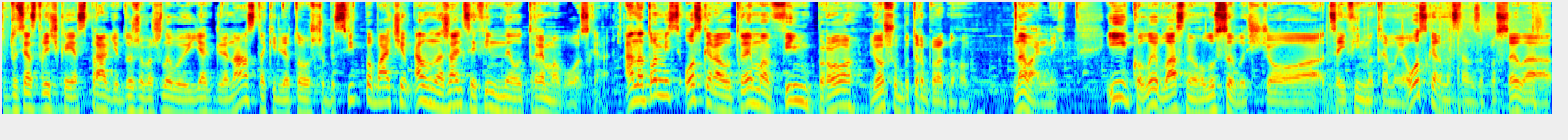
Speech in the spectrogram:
Тобто ця стрічка є справді дуже важливою як для нас, так і для того, щоб світ побачив. Але на жаль, цей фільм не отримав Оскара. А натомість Оскара отримав фільм про Льошу Бутербродного. Навальний. І коли власне оголосили, що цей фільм отримує Оскар, нас там запросила,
